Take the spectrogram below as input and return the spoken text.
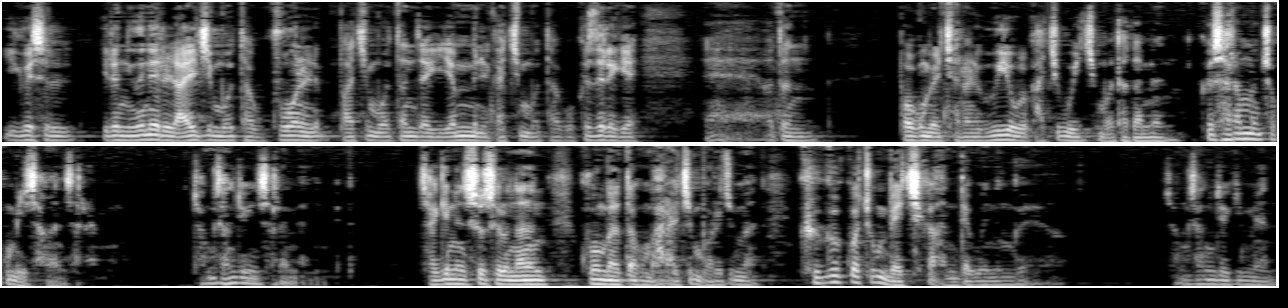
이것을 이런 은혜를 알지 못하고 구원을 받지 못한 자에게 연민을 갖지 못하고 그들에게 어떤 복음을 전할 의욕을 가지고 있지 못하다면 그 사람은 조금 이상한 사람이에요. 정상적인 사람이 아닙니다. 자기는 스스로 나는 구원받았다고 말할지 모르지만 그것과 좀 매치가 안 되고 있는 거예요. 정상적이면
